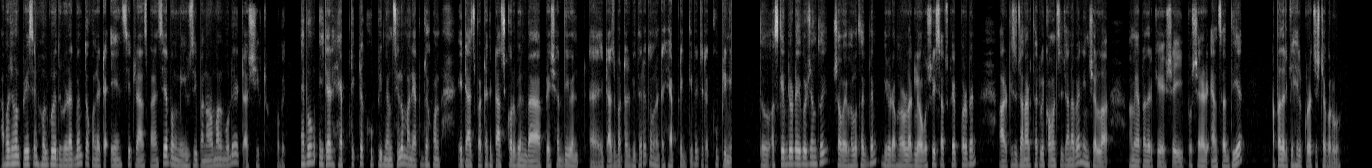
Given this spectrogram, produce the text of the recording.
আবার যখন প্রেসেন্ট হোল্ড করে ধরে রাখবেন, তখন এটা এএনসি ট্রান্সপারেন্সি এবং মিউজিক বা নর্মাল মোডে এটা শিফট হবে। এবং এটার হ্যাপটিকটা খুব প্রিমিয়াম ছিল। মানে আপনি যখন এই টাচবারটাকে টাচ করবেন বা প্রেশার দিবেন এই টাচবারটার ভিতরে, তখন একটা হ্যাপটিক দিবে যেটা খুব প্রিমিয়াম তো আজকে ভিডিওটা এই পর্যন্তই। সবাই ভালো থাকবেন। ভিডিওটা ভালো লাগলে অবশ্যই সাবস্ক্রাইব করবেন। আর কিছু জানার থাকলে কমেন্টসে জানাবেন। ইনশাল্লাহ আমি আপনাদেরকে সেই কোশ্চেনের অ্যান্সার দিয়ে আপনাদেরকে হেল্প করার চেষ্টা করব।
